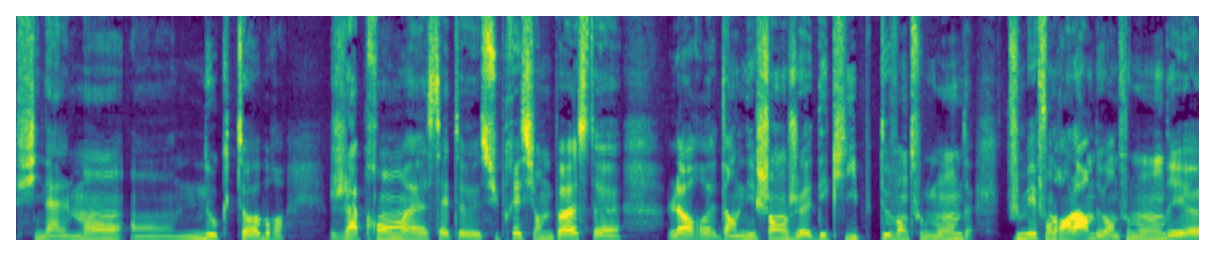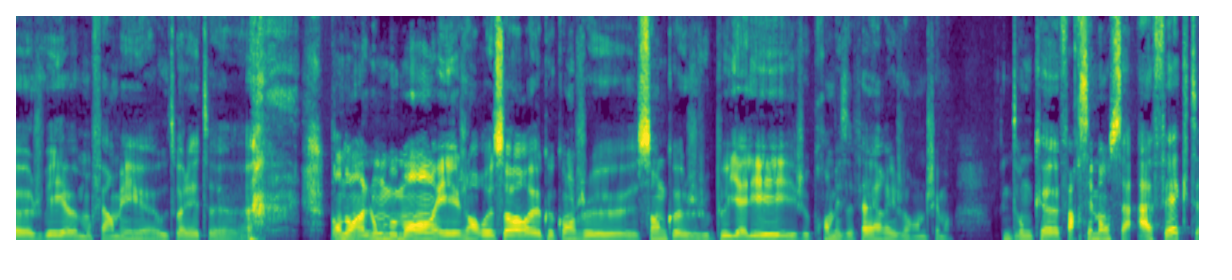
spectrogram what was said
Finalement, en octobre, j'apprends cette suppression de poste lors d'un échange d'équipe devant tout le monde. Je m'effondre en larmes devant tout le monde et je vais m'enfermer aux toilettes pendant un long moment et j'en ressors que quand je sens que je peux y aller et je prends mes affaires et je rentre chez moi. Donc euh, forcément, ça affecte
